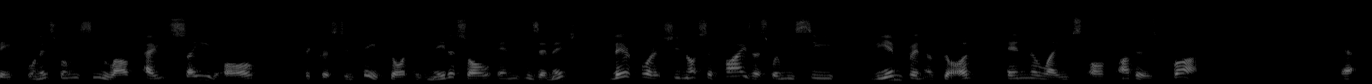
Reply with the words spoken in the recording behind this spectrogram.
faithfulness, when we see love outside of the Christian faith. God has made us all in his image. Therefore, it should not surprise us when we see the imprint of God in the lives of others. But, uh,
